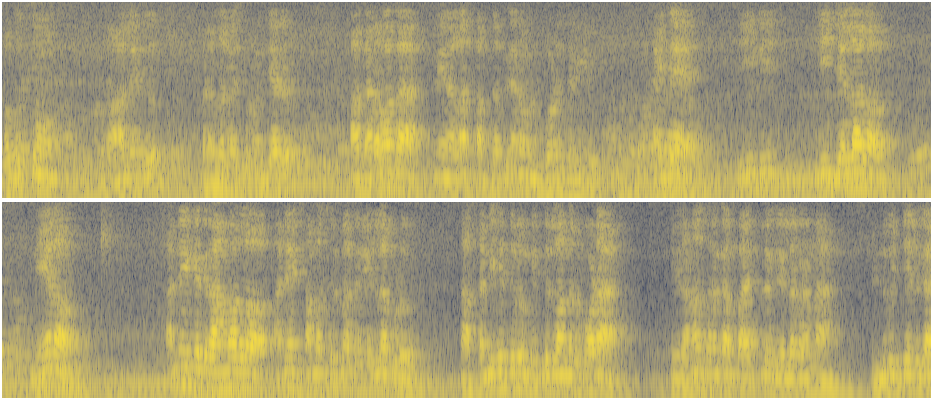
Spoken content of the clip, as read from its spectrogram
ప్రభుత్వం రాలేదు. ప్రజలు విశ్రమించారు. ఆ తర్వాత నేను అలా స్తబ్దతగానే ఉండిపోవడం జరిగింది. అయితే ఈ ఈ జిల్లాలో నేను అనేక గ్రామాల్లో అనేక సమస్యల మీద వెళ్ళినప్పుడు నా సన్నిహితులు మిత్రులందరూ కూడా మీరు అనవసరంగా పార్టీలోకి వెళ్ళారన్న ఇండివిజువల్గా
